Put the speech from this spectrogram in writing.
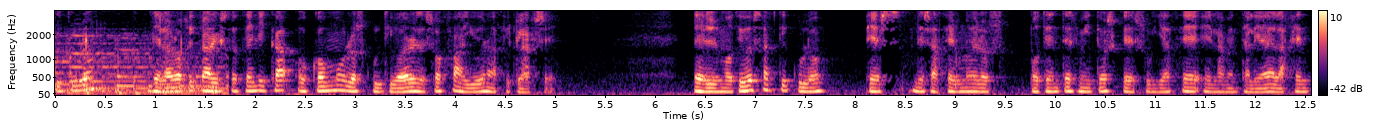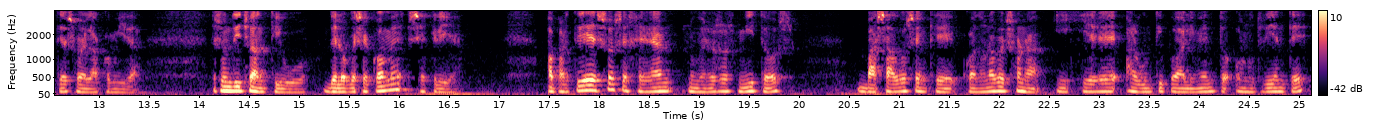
Título de la lógica aristotélica o cómo los cultivadores de soja ayudan a ciclarse. El motivo de este artículo es deshacer uno de los potentes mitos que subyace en la mentalidad de la gente sobre la comida. Es un dicho antiguo, de lo que se come se cría. A partir de eso se generan numerosos mitos basados en que cuando una persona ingiere algún tipo de alimento o nutriente,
